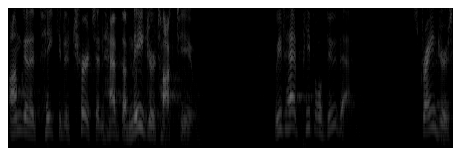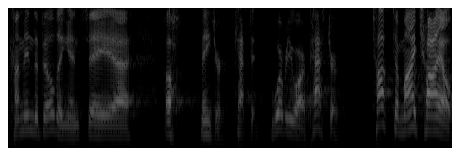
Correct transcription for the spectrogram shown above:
I'm going to take you to church and have the major talk to you. We've had people do that. Strangers come in the building and say, uh, oh, major, captain, whoever you are, pastor, talk to my child.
